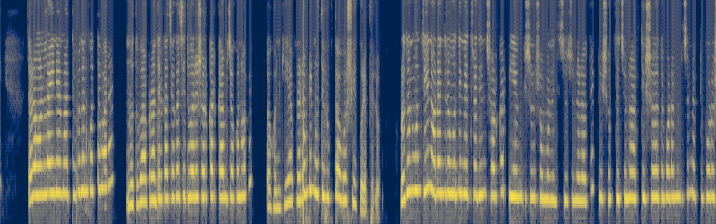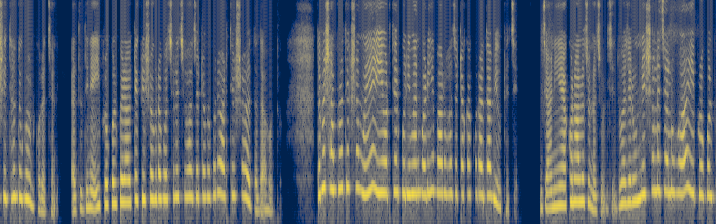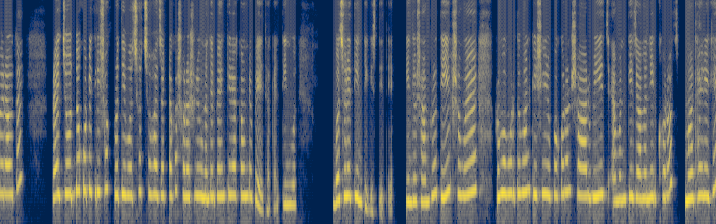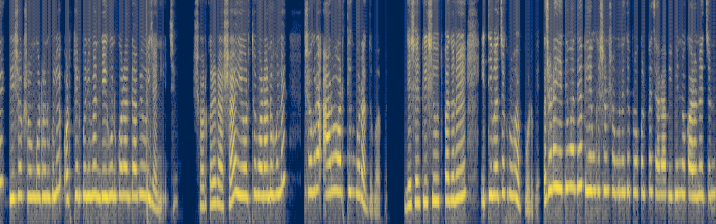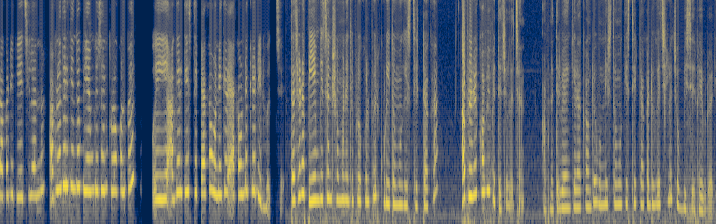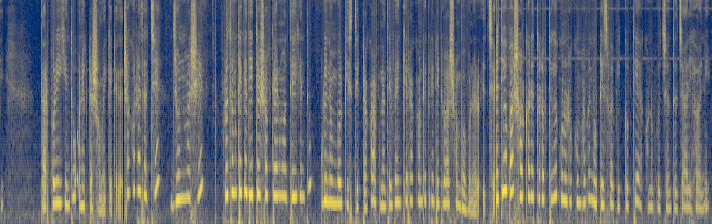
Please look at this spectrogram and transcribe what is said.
যারা অনলাইনের মাধ্যমে প্রদান করতে পারেন, নতুবা আপনাদের কাছাকাছি দুয়ারে সরকার ক্যাম্প যখন হবে, তখন গিয়ে আপনার নামটি নথিভুক্ত অবশ্যই করে ফেলুন। প্রধানমন্ত্রী নরেন্দ্র মোদী নেতৃত্বাধীন সরকার পিএম কিষাণ সম্মান নিধি যোজনার আওতায় কৃষকদের জন্য আর্থিক সহায়তা বাড়ানোর জন্য একটি বড় সিদ্ধান্ত গ্রহণ করেছেন। এতদিনে এই প্রকল্পের আওতায় কৃষকরা বছরে ছ হাজার টাকা করে আর্থিক সহায়তা দেওয়া হতো। তবে সাম্প্রতিক সময়ে এই অর্থের পরিমাণ বাড়িয়ে বারো হাজার টাকা করার দাবি উঠেছে, যা নিয়ে এখন আলোচনা চলছে। দু সালে চালু হওয়া এই প্রকল্পের আওতায় প্রায় চোদ্দ কোটি কৃষক প্রতি বছর ছ হাজার টাকা সরাসরি ওনাদের ব্যাংকের অ্যাকাউন্টে পেয়ে থাকেন তিন বছরে তিনটি কিস্তিতে। কিন্তু সাম্প্রতিক সময়ে ক্রমবর্ধমান কৃষির উপকরণ, সার, বীজ, এমনকি জ্বালানির খরচ মাথায় রেখে কৃষক সংগঠনগুলি অর্থের পরিমাণ দ্বিগুণ করার দাবি ওই জানিয়েছে। সরকারের আশা এই অর্থ বাড়ানো হলে কৃষকরা আরও আর্থিক বরাদ্দ পাবে। দেশের কৃষি উৎপাদনে ইতিবাচক প্রভাব পড়বে। তাছাড়া ইতিমধ্যে পিএম কিষাণ সম্মানিধি প্রকল্পে যারা বিভিন্ন কারণের জন্য টাকাটি পেয়েছিলেন না, আপনাদের কিন্তু পিএম কিষাণ প্রকল্পে ওই আগের কিস্তির টাকা অনেকের অ্যাকাউন্টে ক্রেডিট হচ্ছে। তাছাড়া পিএম কিষাণ সম্মানিধি প্রকল্পের কুড়িতম কিস্তির টাকা আপনারা কবে পেতে চলেছেন? আপনাদের ব্যাংকের অ্যাকাউন্টে উনিশতম কিস্তির টাকা ঢুকেছিল চব্বিশে ফেব্রুয়ারি। তারপরেই কিন্তু অনেকটা সময় কেটে গেছে। করা যাচ্ছে জুন মাসে প্রথম থেকে দ্বিতীয় সপ্তাহের মধ্যেই কিন্তু কুড়ি নম্বর কিস্তির টাকা আপনাদের ব্যাংকের অ্যাকাউন্টে ক্রেডিট হওয়ার সম্ভাবনা রয়েছে। যদিও বা সরকারের তরফ থেকে কোনো রকমভাবে নোটিশ বা বিজ্ঞপ্তি এখনও পর্যন্ত জারি হয়নি।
